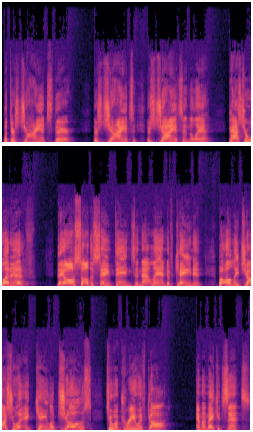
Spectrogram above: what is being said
But there's giants there. There's giants, there's giants in the land. Pastor, what if they all saw the same things in that land of Canaan, but only Joshua and Caleb chose to agree with God? Am I making sense?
